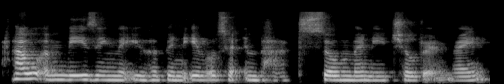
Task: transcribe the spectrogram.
how amazing that you have been able to impact so many children, right?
